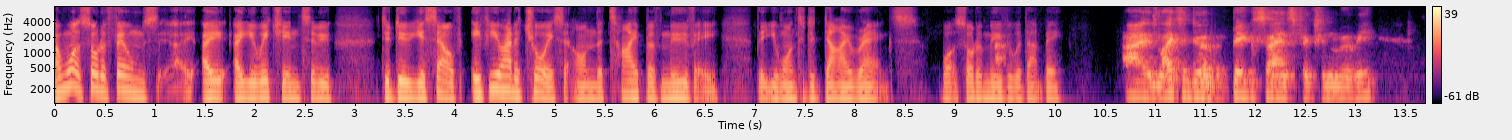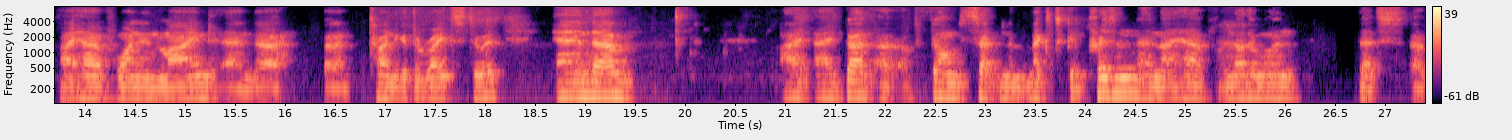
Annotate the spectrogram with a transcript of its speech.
And what sort of films are, are you itching to to do yourself? If you had a choice on the type of movie that you wanted to direct, what sort of movie would that be? I'd like to do a big science fiction movie. I have one in mind, and uh, but I'm trying to get the rights to it. And um, I, I've got a, a, film set in a Mexican prison, and I have another one that's a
